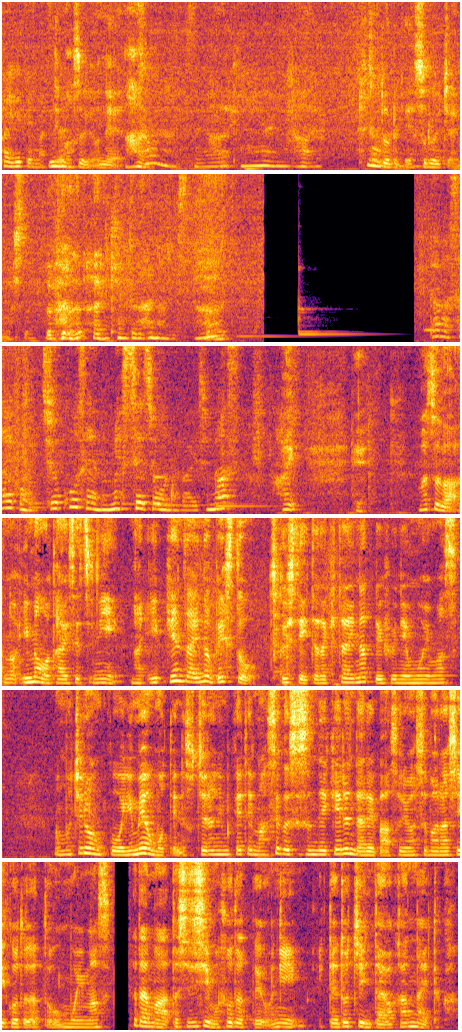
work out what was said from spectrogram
ぱい出てます出ますよね。はい。そうなんですね、はい気になりますはい。Kindle で揃えちゃいました。はい。ケントル派なんですね、はいでは最後に中高生のメッセージをお願いしますはい、えまずはあの今を大切に、まあ、い現在のベストを尽くしていただきたいなっていうふうに思います。まあもちろんこう夢を持ってねそちらに向けてまっすぐ進んでいけるんであればそれは素晴らしいことだと思います。ただまあ私自身もそうだったように一体どっちにいたいわかんないとか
